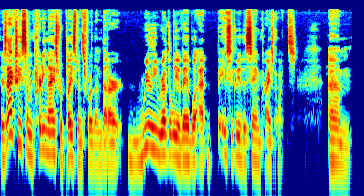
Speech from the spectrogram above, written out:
there's actually some pretty nice replacements for them that are really readily available at basically the same price points. Um,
